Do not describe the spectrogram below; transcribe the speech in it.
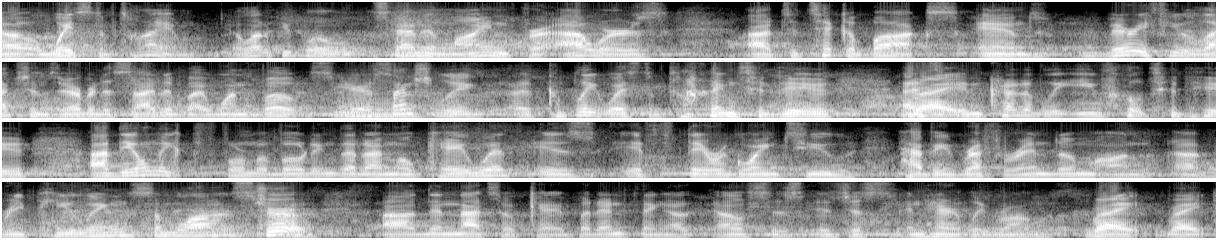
a waste of time. A lot of people stand in line for hours uh, to tick a box, and very few elections are ever decided by one vote. So you're essentially a complete waste of time to do. It's Right. incredibly evil to do. Uh, the only form of voting that I'm okay with is if they were going to have a referendum on uh, repealing some laws. Sure. Uh, then that's okay. But anything else is, is just inherently wrong. Right, right.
